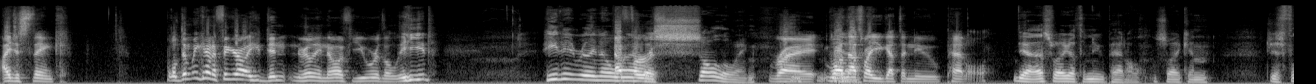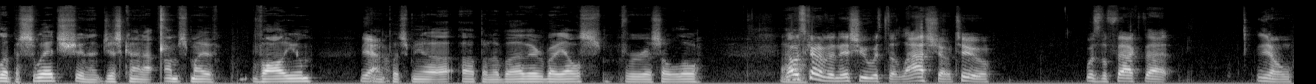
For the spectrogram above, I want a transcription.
I just think well didn't we kind of figure out he didn't really know if you were the lead? He didn't really know when I was soloing. Right. Well Yeah. and that's why you got the new pedal. Yeah, that's why I got the new pedal, so I can just flip a switch and it just kind of umps my volume. Yeah. and puts me uh, up and above everybody else for a solo. That was Uh, kind of an issue with the last show too. Was the fact that you know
